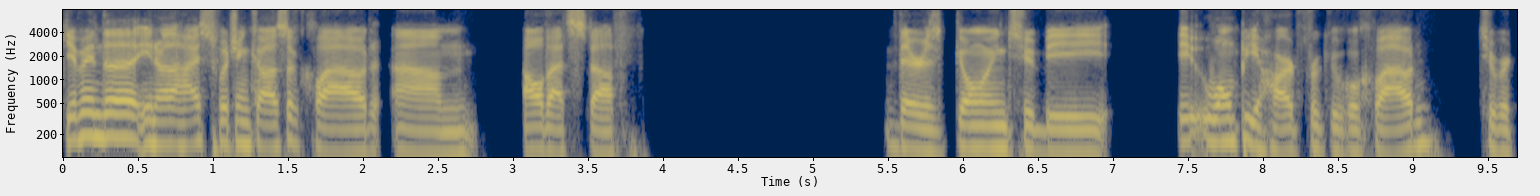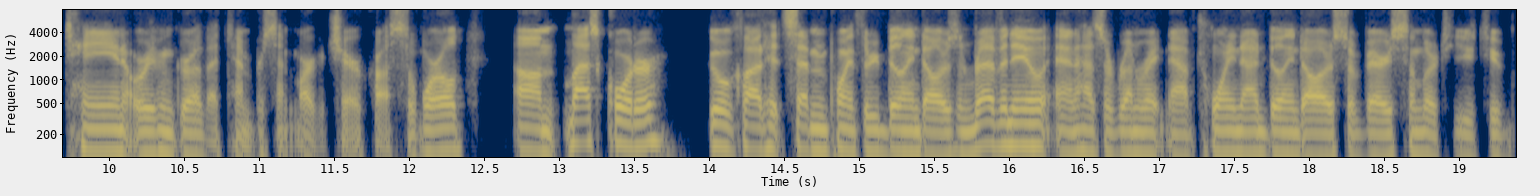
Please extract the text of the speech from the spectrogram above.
given the, you know, the high switching costs of cloud, um, all that stuff, there's going to be, it won't be hard for Google Cloud to retain or even grow that 10% market share across the world. Um, last quarter, Google Cloud hit $7.3 billion in revenue and has a run rate now of $29 billion. So very similar to YouTube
